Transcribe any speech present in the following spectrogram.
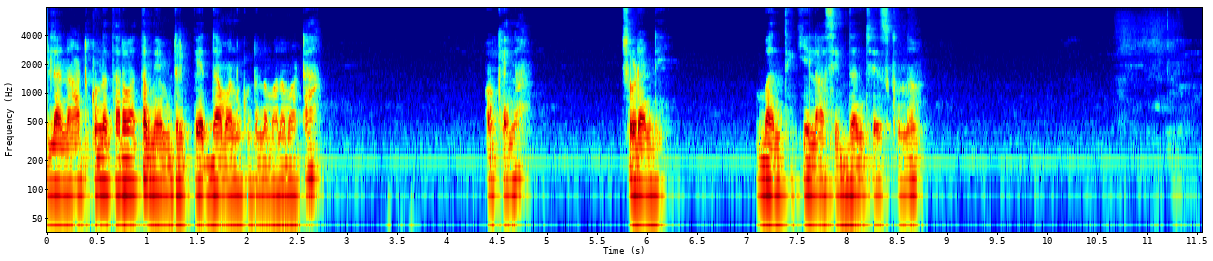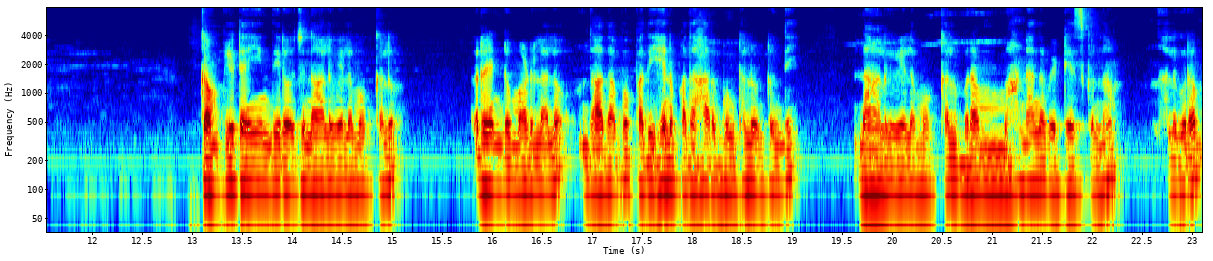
ఇలా నాటుకున్న తర్వాత మేము డ్రిప్ వేద్దాం అనుకుంటున్నాం అనమాట ఓకేనా? చూడండి. బంతికి ఇలా సిద్ధం చేసుకుందాం. కంప్లీట్ అయ్యింది ఈరోజు నాలుగు వేల మొక్కలు. రెండు మడులలో దాదాపు పదిహేను పదహారు గుంటలు ఉంటుంది. నాలుగు వేల మొక్కలు బ్రహ్మాండంగా పెట్టేసుకున్నాం. నలుగురం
